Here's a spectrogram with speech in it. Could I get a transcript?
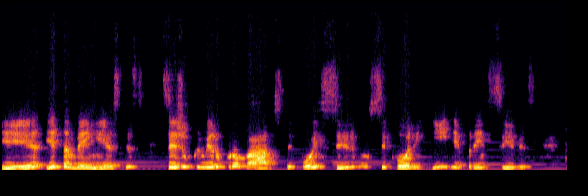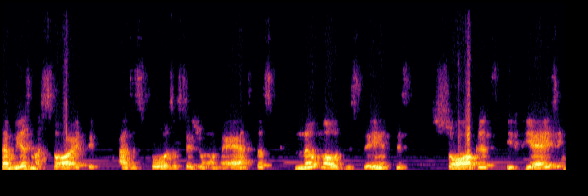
E, e também estes sejam primeiro provados, depois sirvam se forem irrepreensíveis. Da mesma sorte, as esposas sejam honestas, não maldizentes, sóbrias e fiéis em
